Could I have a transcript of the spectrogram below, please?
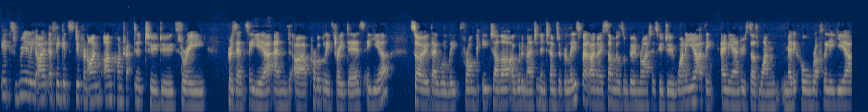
it's really. I, I, think it's different. I'm I'm contracted to do three presents a year and uh, probably three dares a year. So they will leapfrog each other, I would imagine, in terms of release. But I know some Mills and Boon writers who do one a year. I think Amy Andrews does one medical roughly a year.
